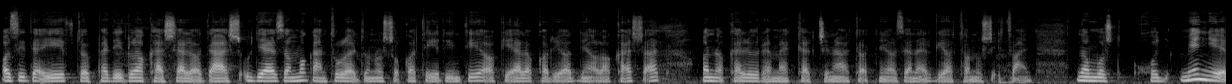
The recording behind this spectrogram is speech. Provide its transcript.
az idei évtől pedig lakáseladás. Ugye ez a magántulajdonosokat érinti, aki el akarja adni a lakását, annak előre meg kell csináltatni az energiatanúsítványt. Na most hogy mennyire,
